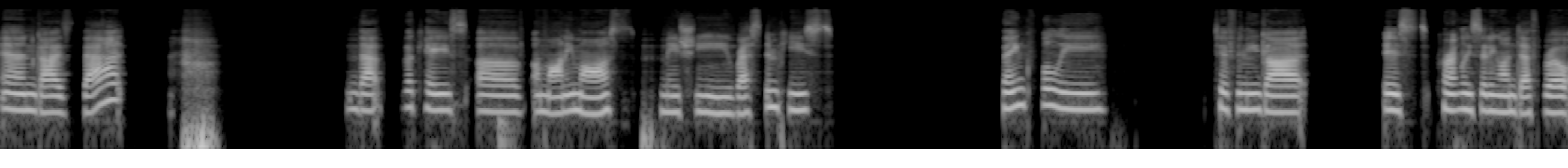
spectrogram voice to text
And guys, that that's the case of Emani Moss. May she rest in peace. Thankfully, Tiffany got is currently sitting on death row.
